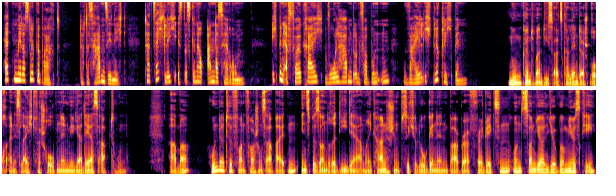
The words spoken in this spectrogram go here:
hätten mir das Glück gebracht. Doch das haben sie nicht. Tatsächlich ist es genau andersherum. Ich bin erfolgreich, wohlhabend und verbunden, weil ich glücklich bin. Nun könnte man dies als Kalenderspruch eines leicht verschrobenen Milliardärs abtun. Aber Hunderte von Forschungsarbeiten, insbesondere die der amerikanischen Psychologinnen Barbara Fredrickson und Sonja Lyubomirsky,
